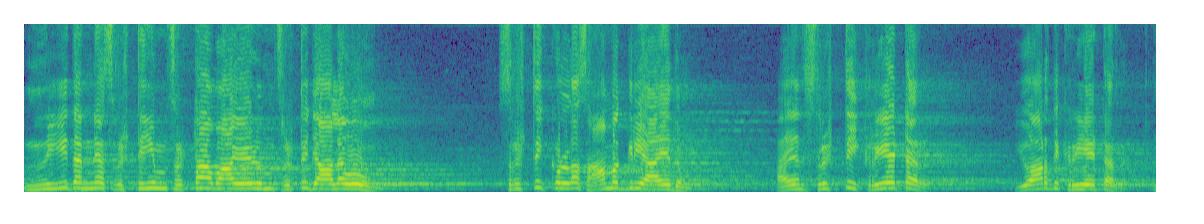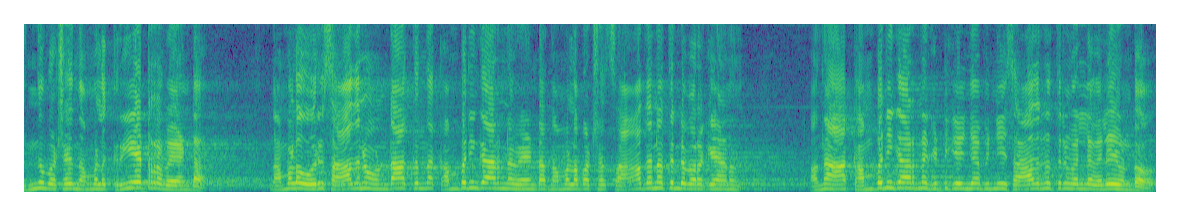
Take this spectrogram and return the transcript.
നീ തന്നെ സൃഷ്ടിയും സൃഷ്ടാവായതും സൃഷ്ടിജാലവും സൃഷ്ടിക്കുള്ള സാമഗ്രി ആയതും അതായത് സൃഷ്ടി creator you are the creator ഇന്ന് പക്ഷേ നമ്മൾ ക്രിയേറ്റർ വേണ്ട. നമ്മൾ ഒരു സാധനം ഉണ്ടാക്കുന്ന കമ്പനിക്കാരനെ വേണ്ട. നമ്മളെ പക്ഷെ സാധനത്തിന്റെ പിറകെയാണ്. അന്ന് ആ കമ്പനിക്കാരനെ കിട്ടിക്കഴിഞ്ഞാൽ പിന്നെ ഈ സാധനത്തിന് വല്ല വിലയുണ്ടോ?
